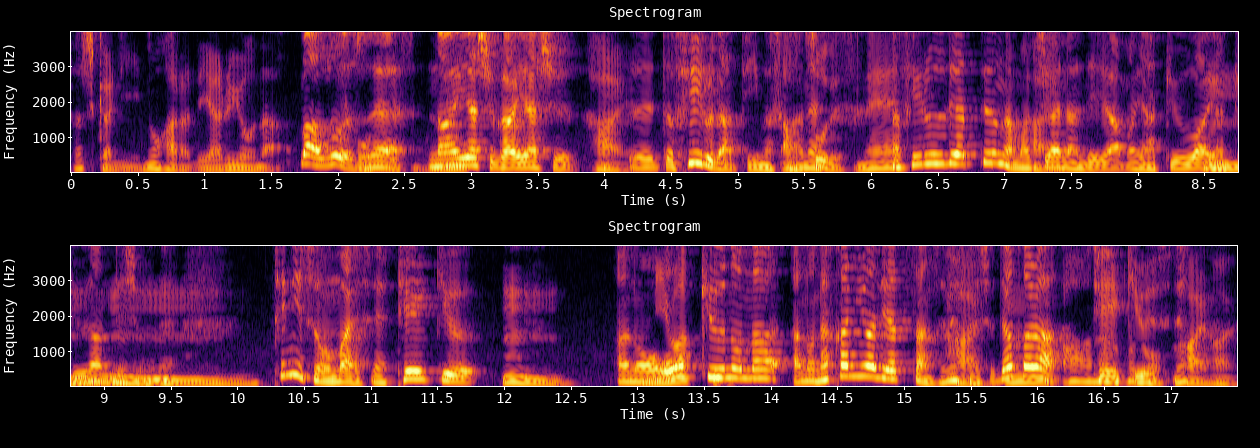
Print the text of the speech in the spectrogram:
確かに野原でやるような。まあそうですね内野手、外野手。はいえっ、と、フィールダーって言いますからあ、ね。そうですね。フィールドでやってるのは間違いなんで、い、や、まあ野球は野球なんでしょうね。んテニスもうまいですね。低球。うん。あの、大庭って球のな、あの、中庭でやってたんですよね、はい最初。だかうんらあ、低球ですね。はいはい。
